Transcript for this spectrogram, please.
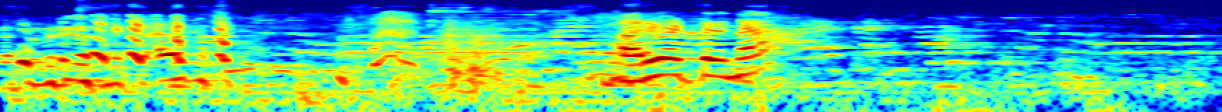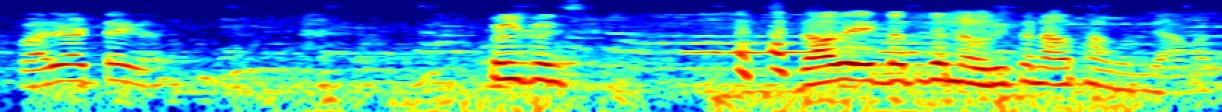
कसं तरी होतं? काय होतं? भारी वाटतंय ना? भारी वाटतंय का? फुलकुश जाऊ दे एकदा तुझ्या नवरीचं नाव सांगून द्या आम्हाला.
